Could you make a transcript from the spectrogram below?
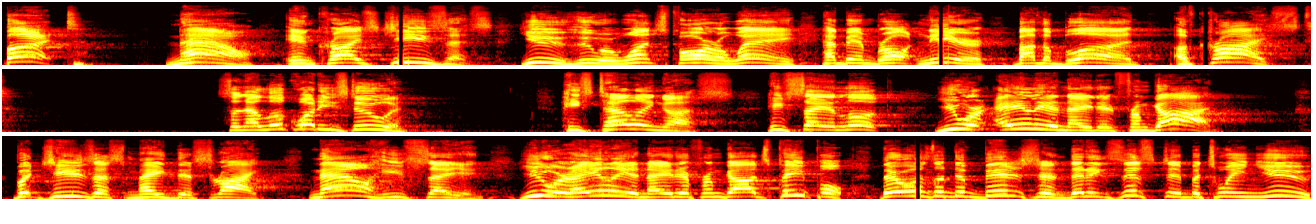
but now in Christ Jesus, you who were once far away have been brought near by the blood of Christ. So now look what he's doing. He's telling us, he's saying, look, you were alienated from God, but Jesus made this right. Now he's saying, You were alienated from God's people. There was a division that existed between you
